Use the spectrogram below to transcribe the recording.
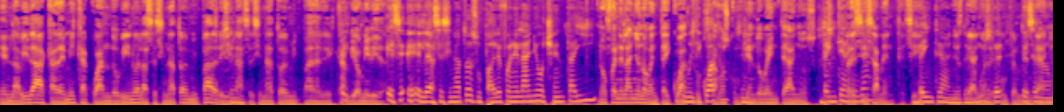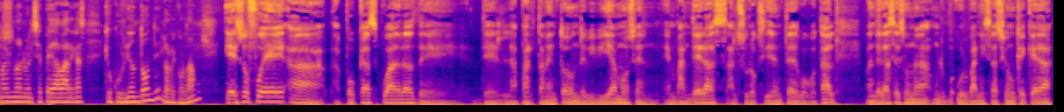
en la vida académica cuando vino el asesinato de mi padre y el asesinato de mi padre cambió mi vida. Ese, el asesinato de su padre fue en el año 80 y... No fue en el año 94. Estamos cumpliendo 20 años. 20 años. Precisamente, sí. 20 años este de año se cumplen 20 años. Manuel Cepeda Vargas, que ocurrió en dónde? ¿Lo recordamos? Eso fue a, a pocas cuadras de, del apartamento donde vivíamos en, en Banderas, al suroccidente de Bogotá. Banderas es una urbanización que queda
